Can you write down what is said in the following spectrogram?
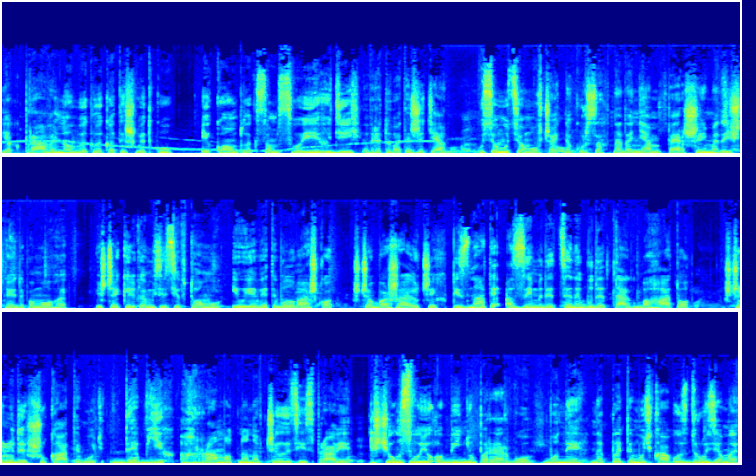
Як правильно викликати швидку і комплексом своїх дій врятувати життя? Усьому цьому вчать на курсах надання першої медичної допомоги. І ще кілька місяців тому, і уявити було важко, що бажаючих пізнати ази медицини буде так багато. Що люди шукатимуть, де б їх грамотно навчили цій справі, що у свою обідню перерву вони не питимуть каву з друзями,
